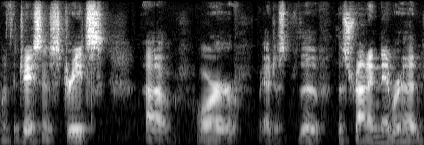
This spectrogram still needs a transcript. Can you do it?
with adjacent streets or just the, the surrounding neighborhood.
